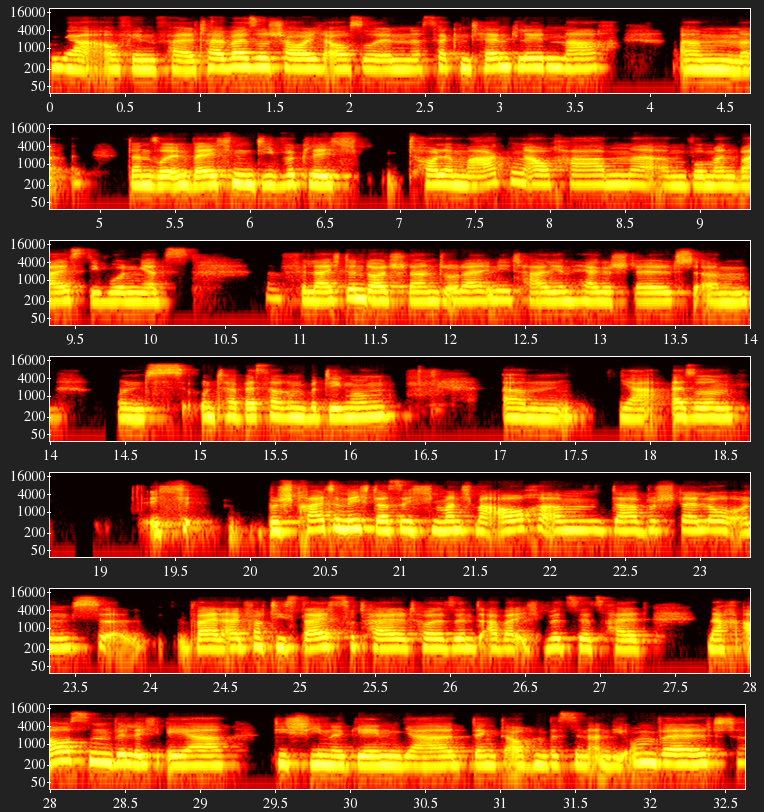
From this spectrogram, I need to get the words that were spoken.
Ja, auf jeden Fall. Teilweise schaue ich auch so in Second-Hand-Läden nach, ähm, dann so in welchen, die wirklich tolle Marken auch haben, ähm, wo man weiß, die wurden jetzt vielleicht in Deutschland oder in Italien hergestellt ähm, und unter besseren Bedingungen. Ähm, ja, also ich bestreite nicht, dass ich manchmal auch ähm, da bestelle und äh, weil einfach die Styles total toll sind, aber ich würde es jetzt halt nach außen will ich eher die Schiene gehen, ja, denkt auch ein bisschen an die Umwelt.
